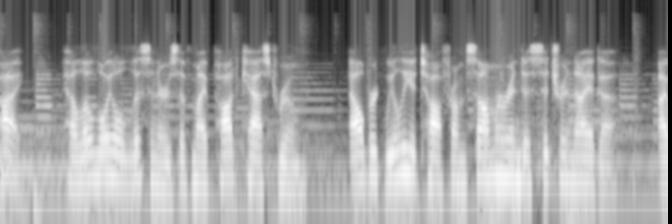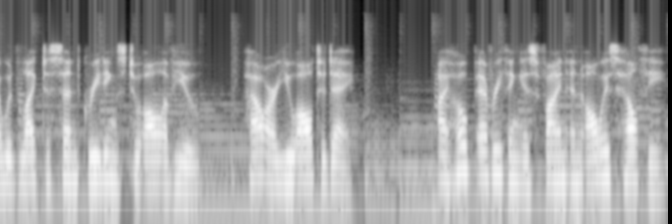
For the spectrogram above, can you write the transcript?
Hi, hello loyal listeners of my podcast room, Albert Wiliata from Samarinda Citranayaga, I would like to send greetings to all of you, how are you all today? I hope everything is fine and always healthy,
